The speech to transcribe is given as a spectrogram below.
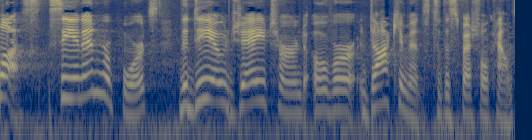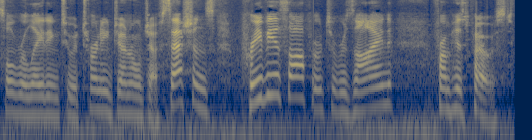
Plus, CNN reports the DOJ turned over documents to the special counsel relating to Attorney General Jeff Sessions' previous offer to resign from his post,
